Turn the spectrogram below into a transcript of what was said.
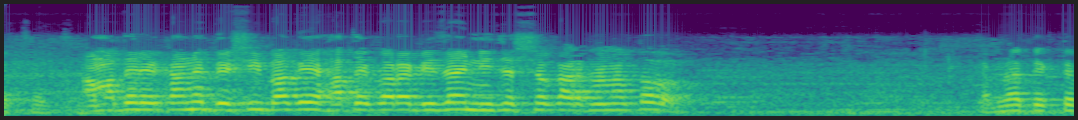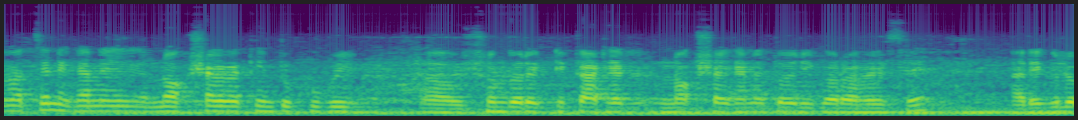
আচ্ছা আচ্ছা। আমাদের এখানে বেশিরভাগই হাতে করা ডিজাইন নিজস্ব কারখানা তো। আপনারা দেখতে পাচ্ছেন এখানে নকশাটা কিন্তু খুবই সুন্দর একটি কাঠের নকশা এখানে তৈরি করা হয়েছে। আর এগুলো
